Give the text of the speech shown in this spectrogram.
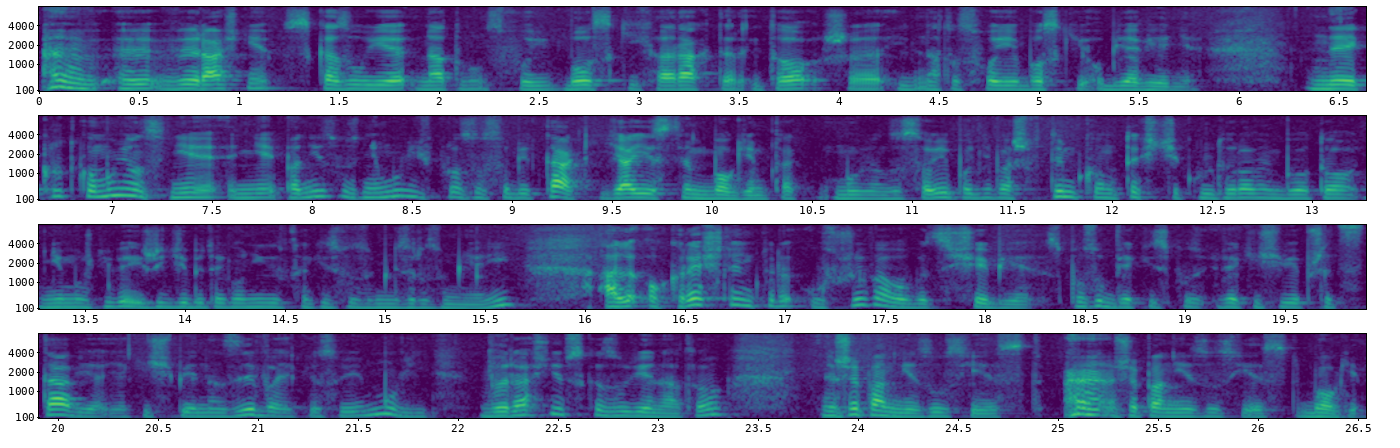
wyraźnie wskazuje na ten swój boski charakter i to, że i na to swoje boskie objawienie. Krótko mówiąc, nie, nie, Pan Jezus nie mówi wprost o sobie tak, ja jestem Bogiem, tak mówiąc o sobie, ponieważ w tym kontekście kulturowym było to niemożliwe i Żydzi by tego nigdy w taki sposób nie zrozumieli, ale określeń, które używa wobec siebie, sposób w jaki, w jaki siebie przedstawia, jaki siebie nazywa, jaki o sobie mówi, wyraźnie wskazuje na to, że Pan Jezus jest, że Pan Jezus jest Bogiem.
